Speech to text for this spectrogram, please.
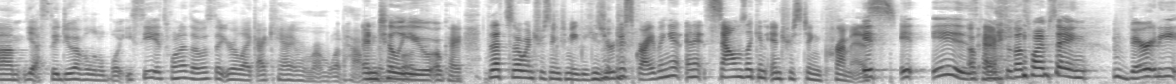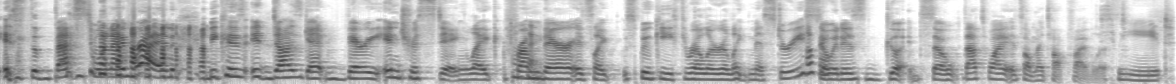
Um, yes, they do have a little boy. You see, it's one of those that you're like, I can't even remember what happened Until you okay, that's so interesting to me because you're describing it and it sounds like an interesting premise. It's it is. Okay. And so that's why I'm saying Verity is the best one I've read because it does get very interesting. Like from Okay. there it's like spooky thriller like mystery. So it is good. So that's why it's on my top 5 list. Sweet.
